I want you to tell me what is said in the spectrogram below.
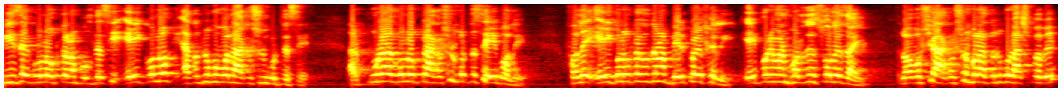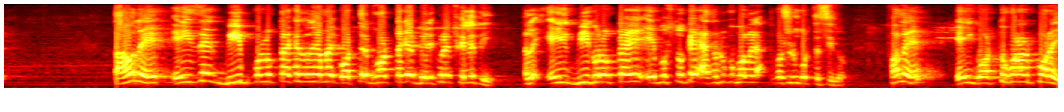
বি যে গোলকটা আমরা বলতেছি, এই গোলক এতটুকু বলে আকর্ষণ করতেছে, আর পুরা গোলকটা আকর্ষণ করতেছে এই বলে, ফলে এই গোলকটা যদি আমরা বের করে ফেলি, এই পরিমাণ ভর যদি চলে যায়, তাহলে অবশ্যই আকর্ষণ বলে এতটুকু হ্রাস পাবে। তাহলে এই যে বি গোলকটাকে যদি আমরা গর্তের ভরটাকে বের করে ফেলে দিই তাহলে এই বি গোলকটাকে এই বস্তুকে এতটুকু বলে আকর্ষণ করতেছিল। ফলে এই গর্ত করার পরে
